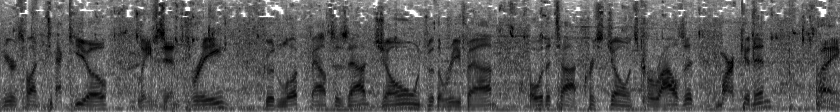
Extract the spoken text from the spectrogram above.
Here's Fontecchio, leans in three. Good look, bounces out. Jones with a rebound over the top. Chris Jones corrals it, Markkanen, bang.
